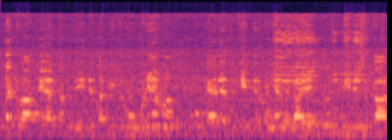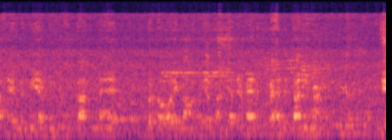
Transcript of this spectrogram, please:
ਉਹਦਾ ਜਵਾਬ ਇਹ ਹੈ ਤੁਹਾਨੂੰ ਦੇ ਦਿੱਤਾ ਵੀ ਇੱਕ ਰੂਮ ਬਣਿਆ ਵਾ। ਉਹ ਕਹਿ ਰਿਹਾ ਸੀ ਕਿ 1 ਰੁਪਈਆ ਲਗਾਏ। ਬਿਜਲੀ ਸਰਕਾਰ ਤੇ ਲੱਗੀ ਆ ਬਿਜਲੀ ਸਰਕਾਰ ਮੈਂ ਬਤੌਰ ਅਕਾਊਂਟ ਕਰਜ਼ਾ ਤੇ ਮੈਂ ਇਹਨੂੰ ਪੈਸਾ ਦਿੱਤਾ ਨਹੀਂ ਤੇ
